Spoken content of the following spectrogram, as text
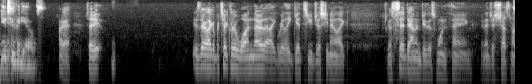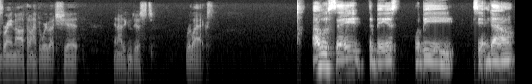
YouTube videos. Okay. So do- is there like a particular one though that like really gets you just, you know, like I'm just gonna sit down and do this one thing and it just shuts my brain off. I don't have to worry about shit. And I can just relax. I would say the biggest would be sitting down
